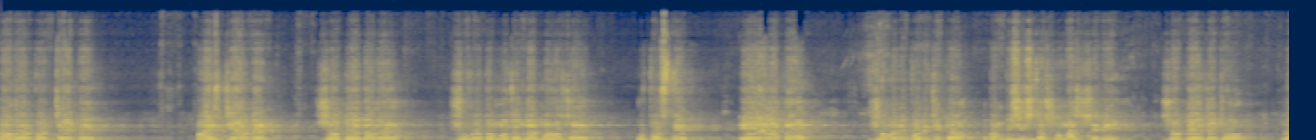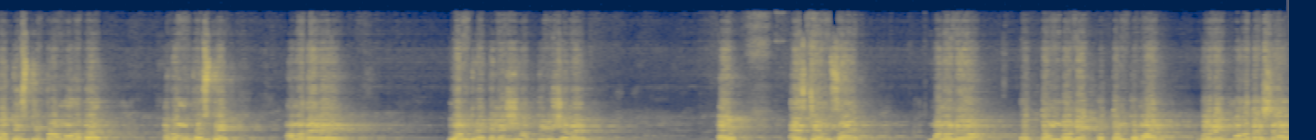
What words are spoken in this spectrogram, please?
নগর পঞ্চায়েতের ভাইস চেয়ারম্যান শ্রদ্ধেয় দাদা, সুব্রত মজুমদার মহাশয় উপস্থিত। এই এলাকার সবারই পরিচিত এবং বিশিষ্ট সমাজসেবী শ্রদ্ধেয় জেঠু, রতীশ ত্রিপুরা মহোদয় এবং উপস্থিত আমাদের এই লম্প্রেবিলি সাব ডিভিশনের এসডিএম স্যার, মাননীয় উত্তম বণিক উত্তম কুমার বণিক মহোদয় স্যার,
